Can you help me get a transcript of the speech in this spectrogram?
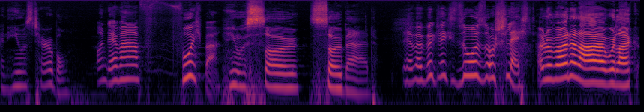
And he was terrible. Und er war furchtbar. He was so, so bad. Er war wirklich so, so schlecht. And Ramona and I were like,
